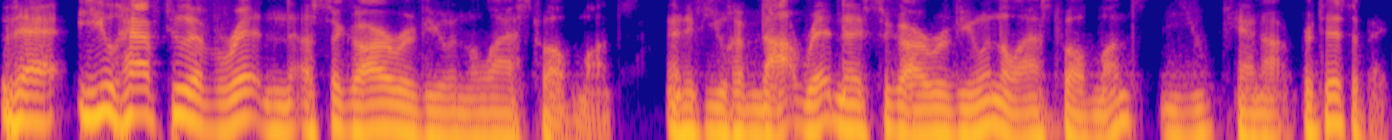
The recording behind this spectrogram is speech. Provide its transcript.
that you have to have written a cigar review in the last 12 months. And if you have not written a cigar review in the last 12 months, you cannot participate.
